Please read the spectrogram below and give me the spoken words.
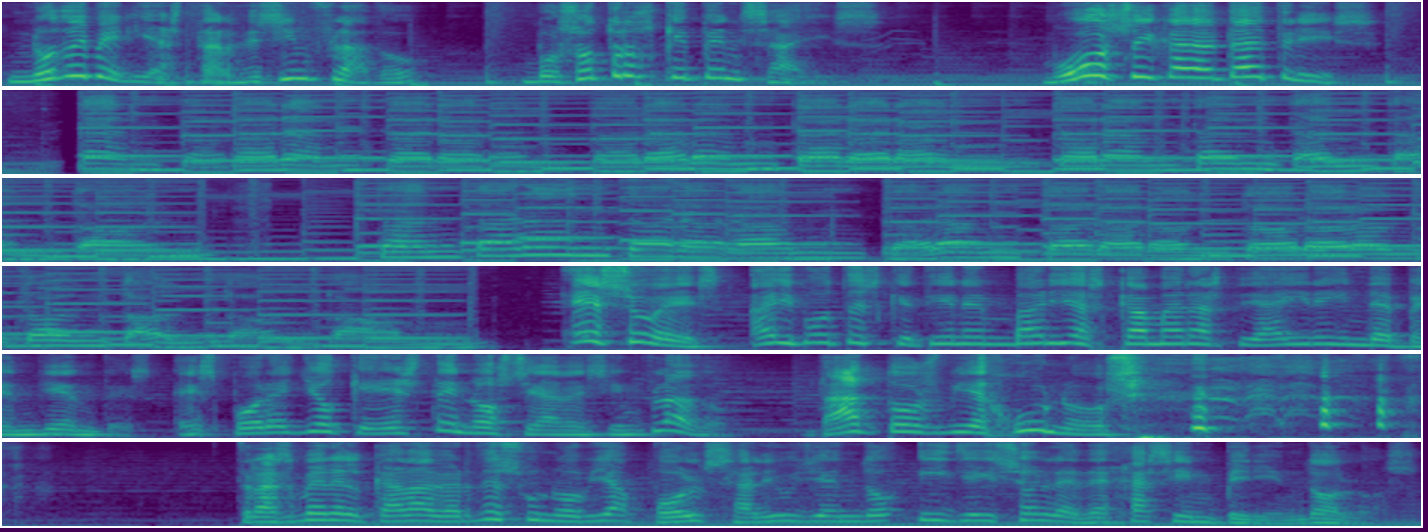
¿no debería estar desinflado? ¿Vosotros qué pensáis? ¡Música de Tetris! Eso es, hay botes que tienen varias cámaras de aire independientes, es por ello que este no se ha desinflado. ¡Datos viejunos! Tras ver el cadáver de su novia, Paul sale huyendo y Jason le deja sin pirindolos.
